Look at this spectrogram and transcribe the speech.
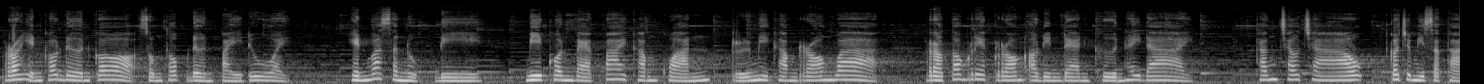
เพราะเห็นเขาเดินก็สมทบเดินไปด้วย เห็นว่าสนุกดี มีคนแบกป้ายคำขวัญ หรือมีคำร้องว่า เราต้องเรียกร้องเอาดินแดนคืนให้ได้ ทั้งเช้าเช้าก็จะมีสถา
